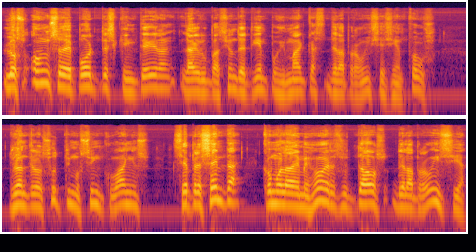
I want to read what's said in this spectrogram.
los 11 deportes que integran la agrupación de tiempos y marcas de la provincia de Cienfuegos durante los últimos cinco años se presenta como la de mejores resultados de la provincia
